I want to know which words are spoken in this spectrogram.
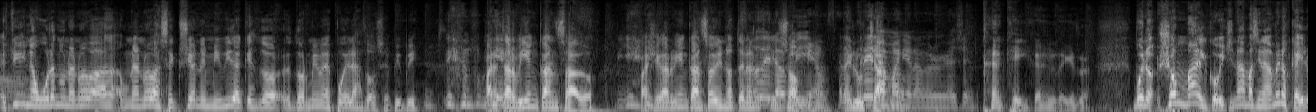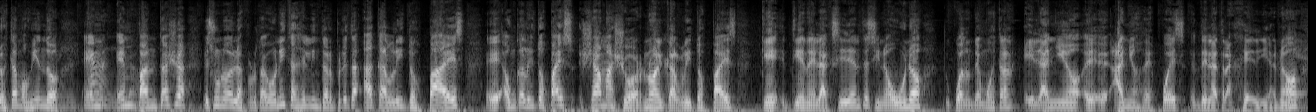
Eh, estoy inaugurando una nueva, una nueva sección en mi vida que es do- dormirme después de las 12, Pipi. Para estar bien cansado. Bien. Para llegar bien cansado y no tener de insomnio. míos. A Estoy las 3 de la luchando. mañana me dormí ayer. Qué hija de que sos. Bueno, John Malkovich, nada más y nada menos que ahí lo estamos viendo en, en pantalla, es uno de los protagonistas, él interpreta a Carlitos Páez, eh, a un Carlitos Páez ya mayor, no al Carlitos Páez que tiene el accidente, sino uno cuando te muestran el año, eh, años después de la tragedia, ¿no? Bien.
